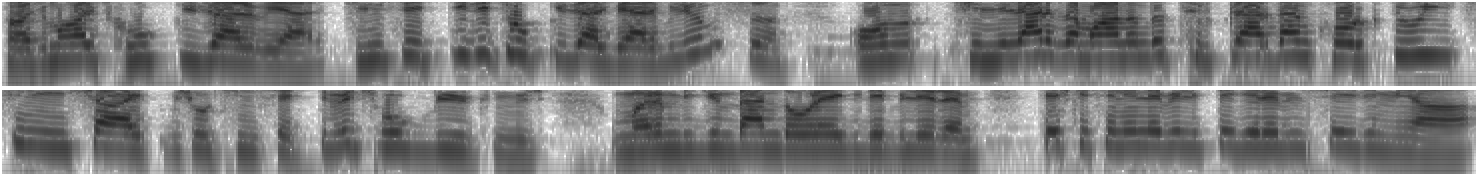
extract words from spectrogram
Tac Mahal çok güzel bir yer. Çin Seddi de çok güzel bir yer biliyor musun? On, Çinliler zamanında Türklerden korktuğu için inşa etmiş o Çin Seddi ve çok büyükmüş. Umarım bir gün ben de oraya gidebilirim. Keşke seninle birlikte gelebilseydim ya.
